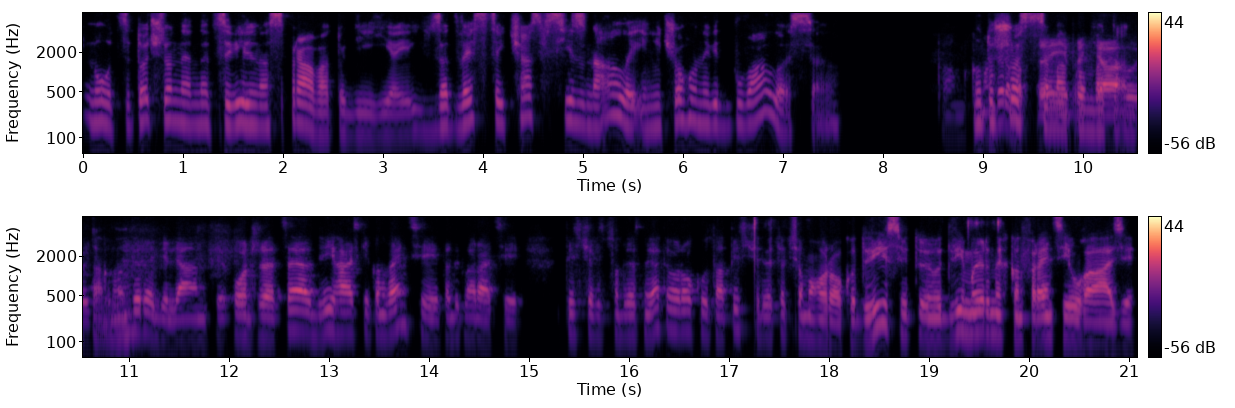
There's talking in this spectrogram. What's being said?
Ну, це точно не, не цивільна справа тоді є. За весь цей час всі знали і нічого не відбувалося. Там, Ну, то командира що батареї притягують, командири ділянки. Отже, це дві гайські конвенції та декларації 1899 року та 1907 року. Дві світ... дві мирних конференції у Гаазі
